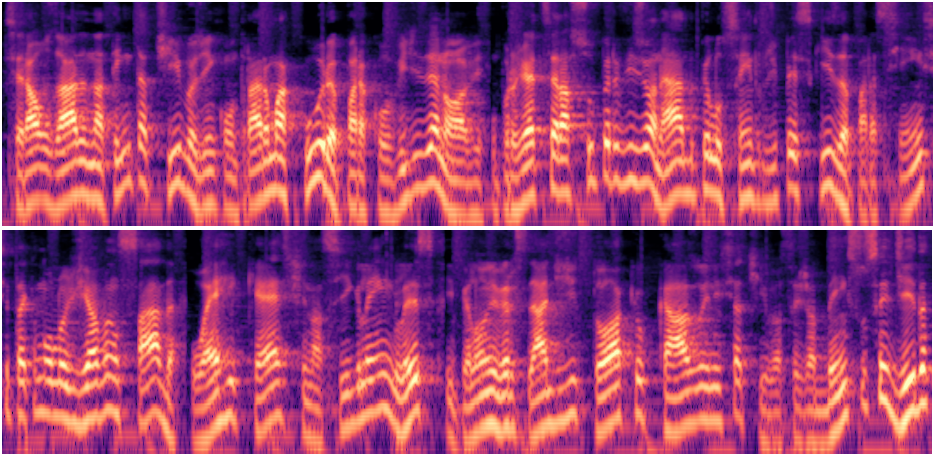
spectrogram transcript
será usado na tentativa de encontrar uma cura para a Covid-19. O projeto será supervisionado pelo Centro de Pesquisa para Ciência e Tecnologia Avançada, o RCAST na sigla em inglês, e pela Universidade de Tóquio, caso a iniciativa seja bem sucedida,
